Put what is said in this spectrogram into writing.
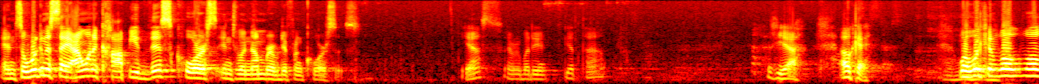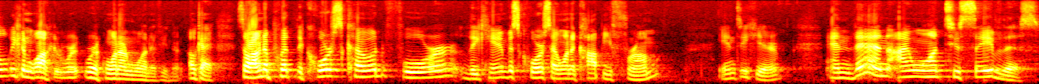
And so we're going to say, I want to copy this course into a number of different courses. Yes? Everybody get that? Yeah. Okay. Well, we can, well, well, we can walk, work one on one if you don't. Okay, so I'm going to put the course code for the Canvas course I want to copy from into here. And then I want to save this.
